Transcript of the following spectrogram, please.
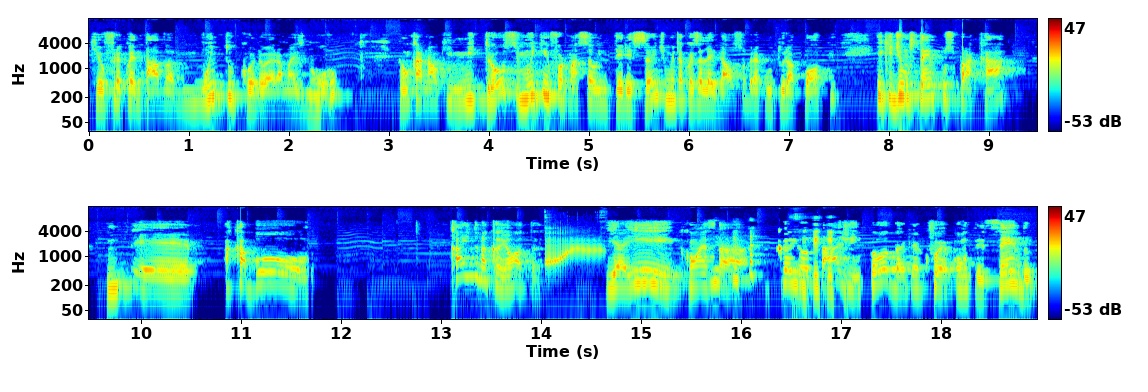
que eu frequentava muito quando eu era mais novo. É um canal que me trouxe muita informação interessante, muita coisa legal sobre a cultura pop e que de uns tempos pra cá é, acabou caindo na canhota. E aí, com essa canhotagem toda que foi acontecendo,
